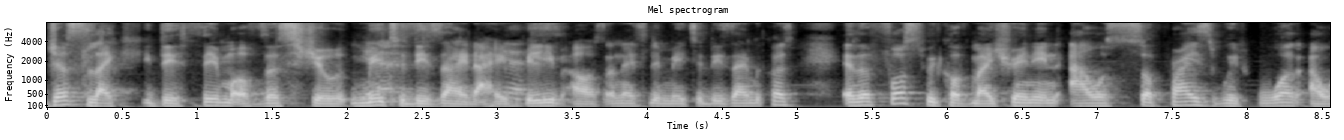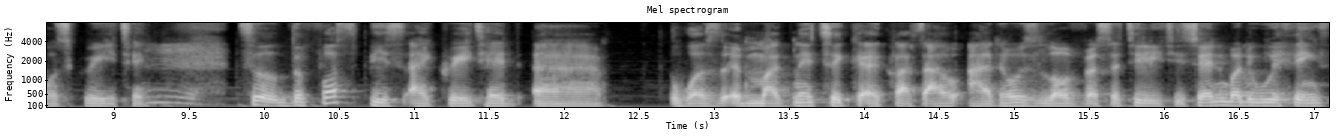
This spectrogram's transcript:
just like the theme of this show, made to design, I Yes. believe I was honestly made to design because in the first week of my training, I was surprised with what I was creating. Mm. So the first piece I created. Uh, was a magnetic uh, class. I I'd always loved versatility. So anybody who thinks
